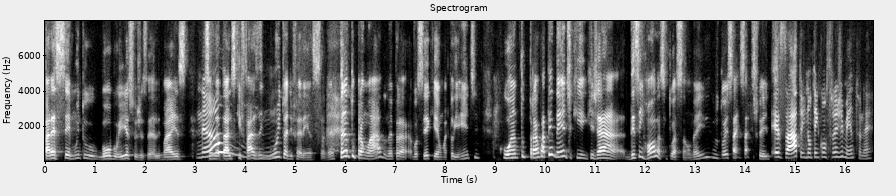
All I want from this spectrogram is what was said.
Parece ser muito bobo isso, Gisele, mas Não. são detalhes que fazem muito a diferença, né? Tanto para um lado, né, para você que é uma cliente, quanto para o atendente que, que já desenrola a situação, né? E os dois saem satisfeitos. Exato, e não tem constrangimento, né?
